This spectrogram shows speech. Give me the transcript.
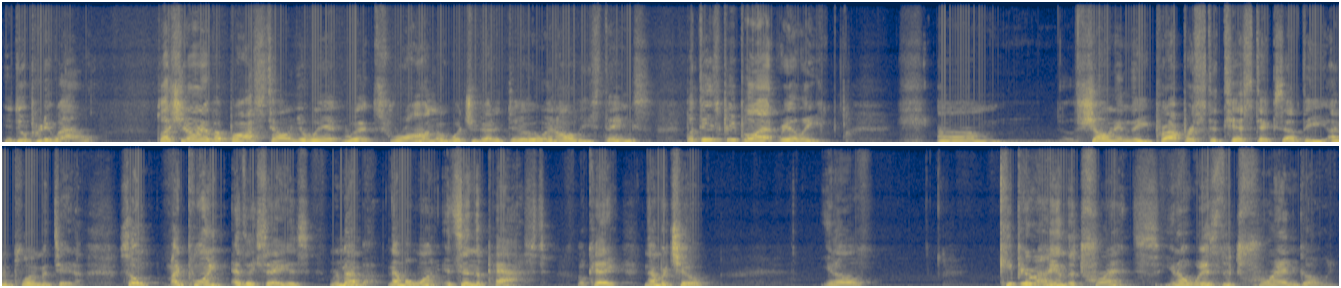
you do pretty well. Plus, you don't have a boss telling you where, what's wrong or what you got to do and all these things. But these people aren't really um, shown in the proper statistics of the unemployment data. So, my point, as I say, is remember number one, it's in the past, okay? Number two, you know, keep your eye on the trends. You know, where's the trend going?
